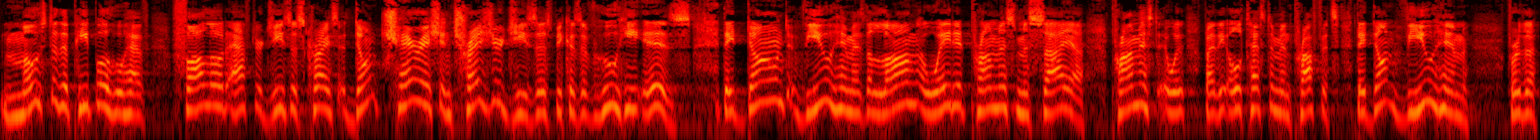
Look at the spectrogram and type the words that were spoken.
most of the people who have followed after Jesus Christ don't cherish and treasure Jesus because of who he is. They don't view him as the long awaited promised Messiah, promised by the Old Testament prophets. They don't view him for the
